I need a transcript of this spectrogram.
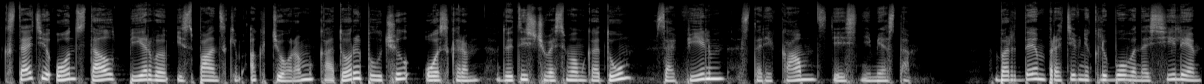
Кстати, он стал первым испанским актером, который получил Оскара в 2008 году за фильм «Старикам здесь не место». Бардем – противник любого насилия,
